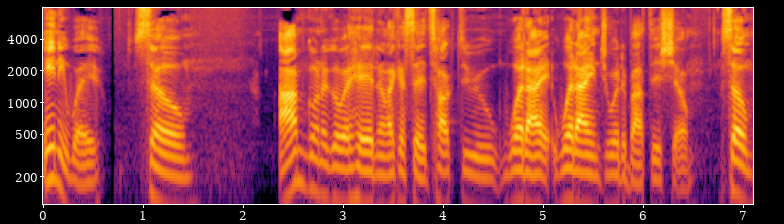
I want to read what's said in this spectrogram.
anyway, so I'm going to go ahead and, like I said, talk through what I what I enjoyed about this show. So,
